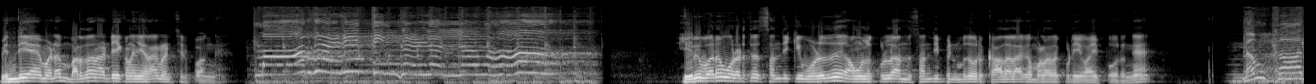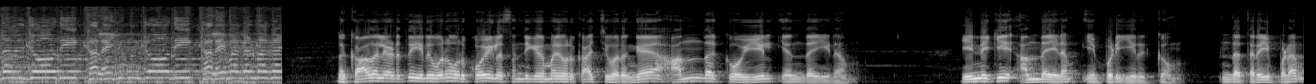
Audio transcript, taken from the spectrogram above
விந்தியா மேடம் பரதநாட்டிய கலைஞராக நடிச்சிருப்பாங்க. இருவரும் ஒரு இடத்துல சந்திக்கும் பொழுது அவங்களுக்குள்ள அந்த சந்திப்பு என்பது ஒரு காதலாக மலரக்கூடிய வாய்ப்பு வருங்க. நம் காதல் ஜோதி கலையும் ஜோதி கலைமகள் மகள். இந்த காதலை அடுத்து இருவரும் ஒரு கோயிலில் சந்திக்கிற மாதிரி ஒரு காட்சி வருங்க. அந்த கோயில் எந்த இடம்? இன்னைக்கு அந்த இடம் எப்படி இருக்கும்? இந்த திரைப்படம்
